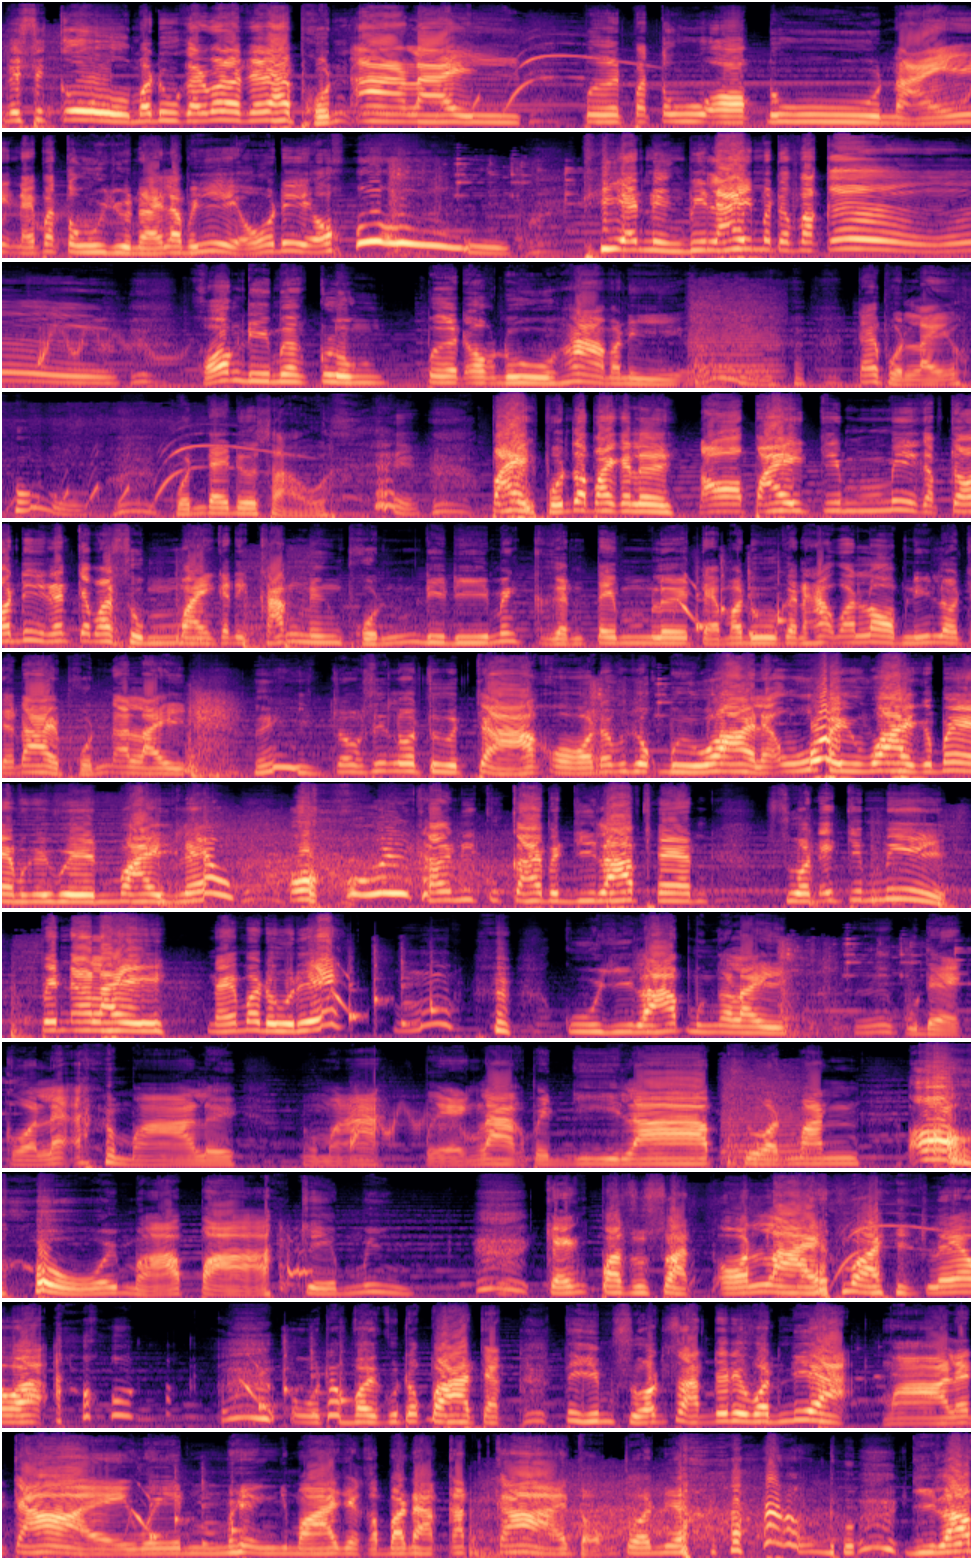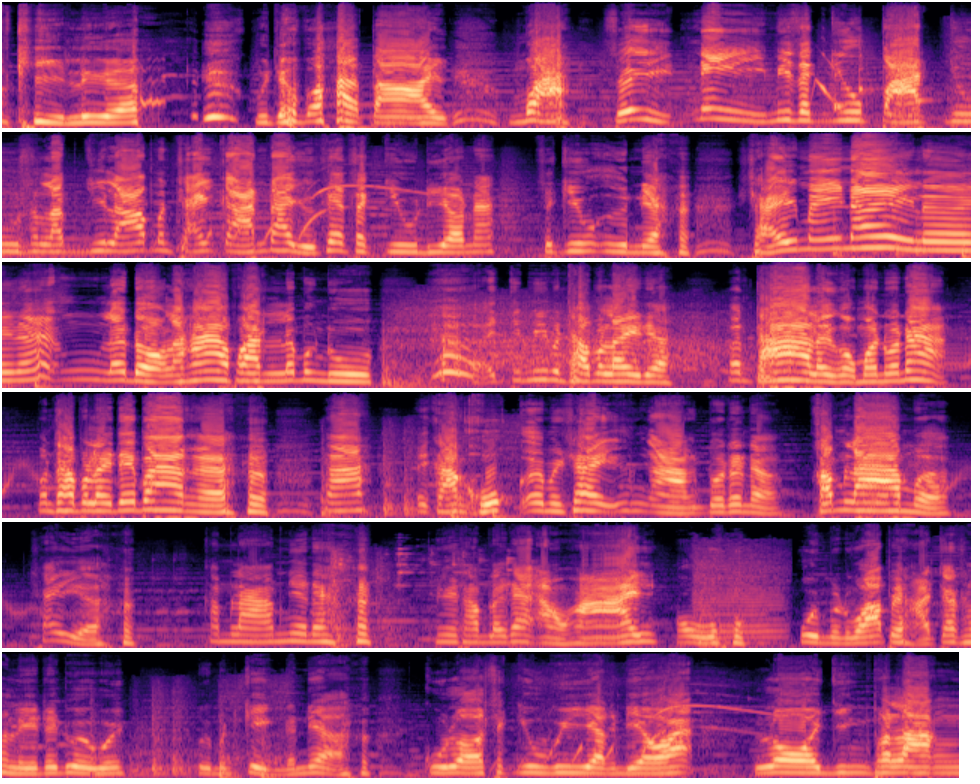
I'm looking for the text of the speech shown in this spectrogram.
เลสโกมาดูกันว่าเราจะได้ผลอะไร เปิดประตูออกดูไหน ไหนประตูอยู่ไหนล่ะพี่ โอ้ดิโอ้โหเทียหนึ่งบีไลท์มาตฟักเกอร์ของดีเมืองกรุง เปิดออกดูห้ามณี ได้ผลอะไรโอ้ผลไดโนเสาร์ไปผลต่อไปกันเลย ต่อไปจิมมี่กับจอร์ดี้นั้นจะมาสุ่มใหม่กันอีกครั้งหนึ่งผลดีๆแม่งเกลื่อนเต็มเลย แต่มาดูกันนะฮะว่ารอบนี้เราจะได้ผลอะไรเฮ้ยเราซิโรตูจ๋าขอนะยกมือไหว้แล้วโอ้ยไหว้กับแม่มึงไอเวนไหว้แล้ว โอ้ยครั้งนี้กูกลายเป็นยีราฟแทน ส่วนไอ้จิมมี่เป็นอะไรไหนมาดูดิกูยีราฟมึงอะไรกูแดกก่อนแล้วมาเลย มาแปลงร่างเป็นยีราฟส่วนมัน โอ้โหหมาป่าเกมมิ่ง แก๊งปศุสัตว์ออนไลน์มาอีกแล้วอะโอ้ทำไมกูต้องมาจากทีมสวนสัตว์ด้วยในวันเนี้ยมาแล้วจ้าไอ้เวนแม่งมาจากกับบาดากัดก้าไอ้สองตัวเนี้ยดูยีราฟขี่เรือ กูจะบ้าตาย มาเฮ้ยนี่มีสกิลปาดอยู่สำหรับยีราฟมันใช้การได้อยู่แค่สกิลเดียวนะ สกิลอื่นเนี่ย ใช้ไม่ได้เลยนะแล้วดอกละห้าพันแล้วมึงดูไอ้จิมมี่มันทำอะไรเนี่ยมันท่าอะไรของมันวะน่ะมันทำอะไรได้บ้างอะฮะไอ้คางคกเอ้ไม่ใช่อึ่งอ่างตัวนั้นน่ะคำรามเหรอใช่เหรอคำรามเนี่ยนะไม่ทำอะไรได้เอาหาย โอ้โหอุ้ยมันว้าไปหาเจ้าทะเลได้ด้วยเว้ยอุ้ยมันเก่งกันเนี่ย กูรอสกิลวีอย่างเดียวฮะ รอยิงพลัง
